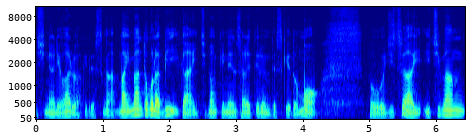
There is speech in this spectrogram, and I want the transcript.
シナリオがあるわけですが、まあ、今のところは B が一番懸念されてるんですけども実は一番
